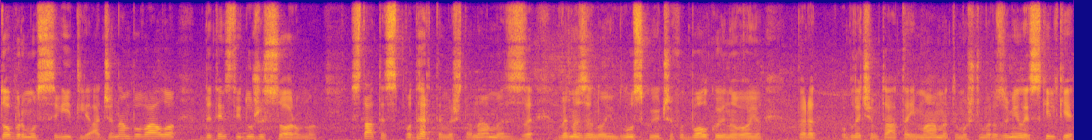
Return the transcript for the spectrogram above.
доброму світлі. Адже нам бувало в дитинстві дуже соромно стати з подертими штанами, з вимазаною блузкою чи футболкою новою перед обличчям тата і мами, тому що ми розуміли, скільки е,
